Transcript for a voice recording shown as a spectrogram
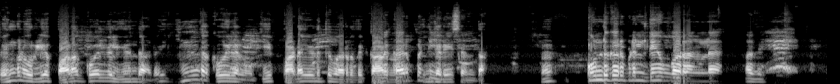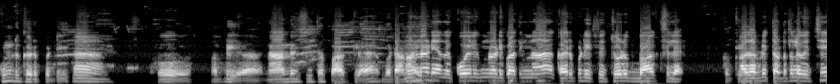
பெங்களூர்லயே பல கோயில்கள் இருந்தாலும் இந்த கோயிலை நோக்கி படையெடுத்து வர்றதுக்கு காரணம் கருப்பட்டி. இந்த ரீசன் தான். குண்டு கருப்படியில் தீபம் போடுறாங்கல்ல அது. குண்டு கருப்பட்டி. ஓ அப்படியா? நான் அந்த விஷயத்த பார்க்கல பட் முன்னாடி அந்த கோயிலுக்கு முன்னாடி பாத்தீங்கன்னா கருப்படி தச்சோட பாக்ஸ்ல. அதை அப்படியே தட்டத்துல வச்சு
